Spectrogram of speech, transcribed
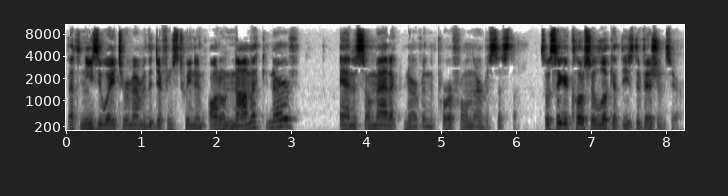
That's an easy way to remember the difference between an autonomic nerve and a somatic nerve in the peripheral nervous system. So let's take a closer look at these divisions here.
